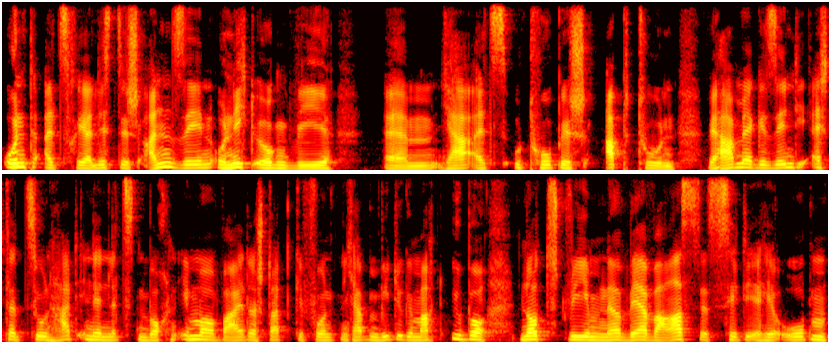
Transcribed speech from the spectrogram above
und als realistisch ansehen und nicht irgendwie ähm, ja, als utopisch abtun. Wir haben ja gesehen, die Eskalation hat in den letzten Wochen immer weiter stattgefunden. Ich habe ein Video gemacht über Nord Stream. Ne? Wer war es? Das seht ihr hier oben.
